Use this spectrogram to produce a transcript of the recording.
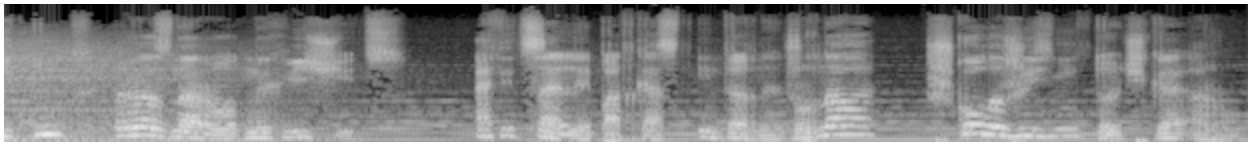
Институт разнородных вещиц. Официальный подкаст интернет-журнала школа жизни.ру.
